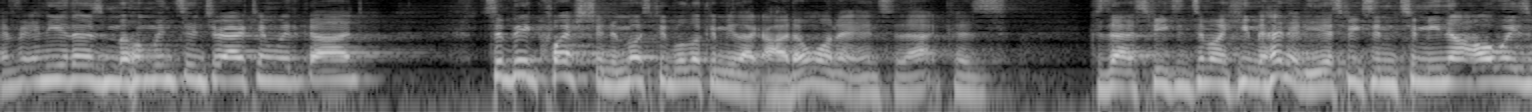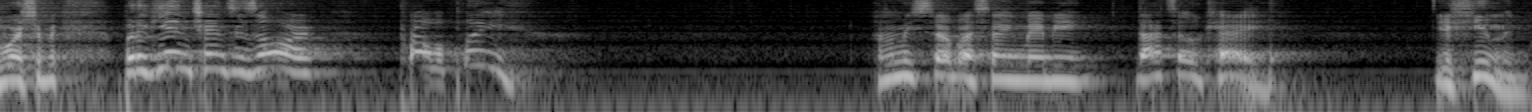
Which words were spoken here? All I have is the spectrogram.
Ever any of those moments interacting with God? It's a big question, and most people look at me like, oh, I don't want to answer that because because that speaks into my humanity. That speaks into me not always worshiping. But again, chances are, probably. And let me start by saying maybe that's okay. You're human.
